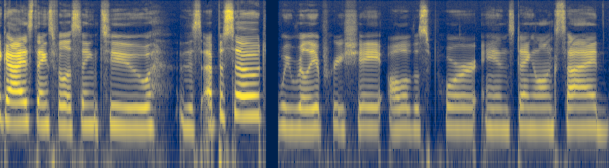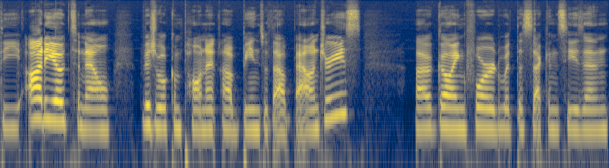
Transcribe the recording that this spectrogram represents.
Hi, guys. Thanks for listening to this episode. We really appreciate all of the support and staying alongside the audio to now visual component of Beans Without Boundaries. Uh, going forward with the second season,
